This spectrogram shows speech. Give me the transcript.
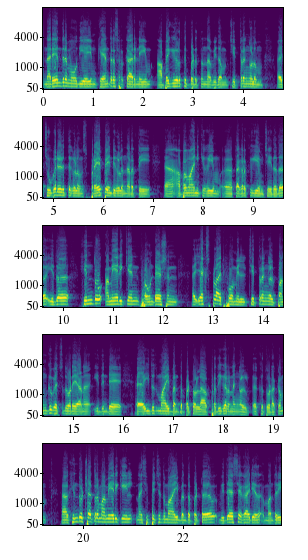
നരേന്ദ്രമോദിയെയും കേന്ദ്ര സർക്കാരിനെയും അപകീർത്തിപ്പെടുത്തുന്ന വിധം ചിത്രങ്ങളും ചുവരെഴുത്തുകളും സ്പ്രേ പെയിന്റുകളും നടത്തി അപമാനിക്കുകയും തകർക്കുകയും ചെയ്തത്. ഇത് ഹിന്ദു അമേരിക്കൻ ഫൗണ്ടേഷൻ എക്സ് പ്ലാറ്റ്ഫോമിൽ ചിത്രങ്ങൾ പങ്കുവച്ചതോടെയാണ് ഇതിന്റെ ഇതുമായി ബന്ധപ്പെട്ടുള്ള പ്രതികരണങ്ങൾക്ക് തുടക്കം. ഹിന്ദുക്ഷേത്രം ഹിന്ദു ക്ഷേത്രം അമേരിക്കയിൽ നശിപ്പിച്ചതുമായി ബന്ധപ്പെട്ട് വിദേശകാര്യ മന്ത്രി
